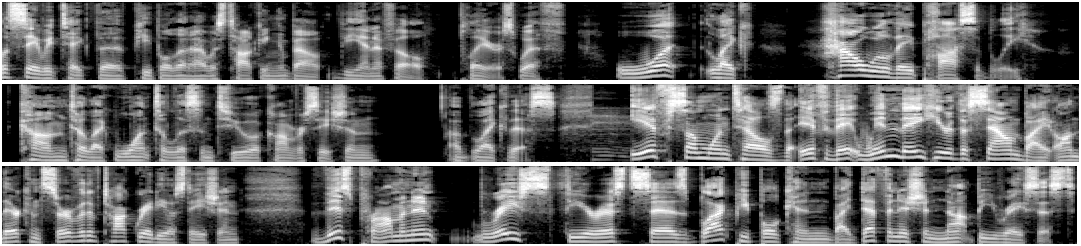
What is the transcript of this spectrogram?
let's say we take the people that I was talking about, the NFL players with. What, like, how will they possibly come to, like, want to listen to a conversation like this? If someone tells that, if they, when they hear the soundbite on their conservative talk radio station, this prominent race theorist says black people can, by definition, not be racist.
